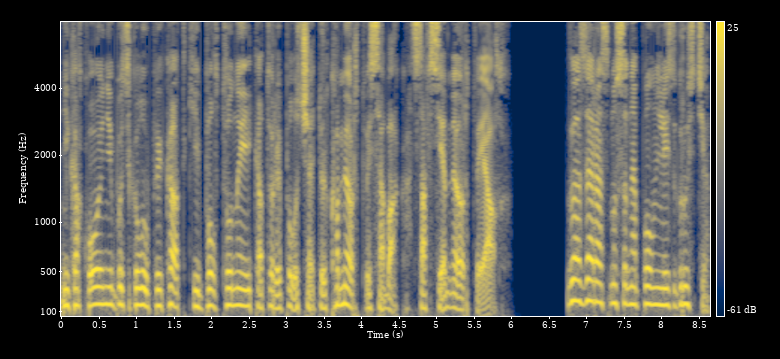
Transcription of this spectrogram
Не какой-нибудь глупый катки и болтуны, которые получают только мертвый собака. Совсем мертвый, ах. Глаза Расмуса наполнились грустью.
